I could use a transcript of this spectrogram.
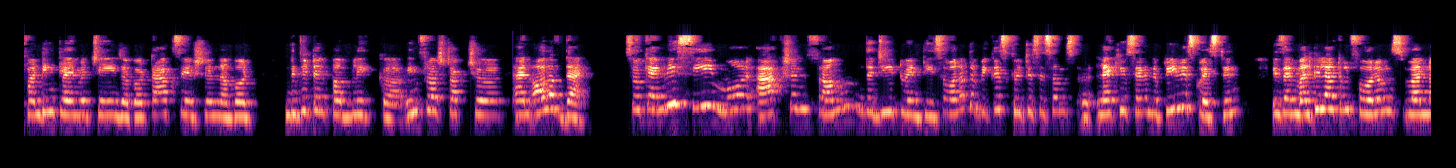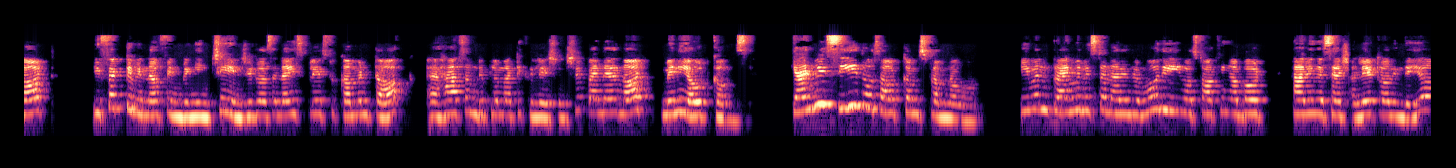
funding climate change, about taxation, about digital public uh, infrastructure, and all of that. So, can we see more action from the G20? So, one of the biggest criticisms, like you said in the previous question, is that multilateral forums were not effective enough in bringing change. It was a nice place to come and talk, uh, have some diplomatic relationship, and there are not many outcomes. Can we see those outcomes from now on? Even Prime Minister Narendra Modi was talking about having a session later on in the year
